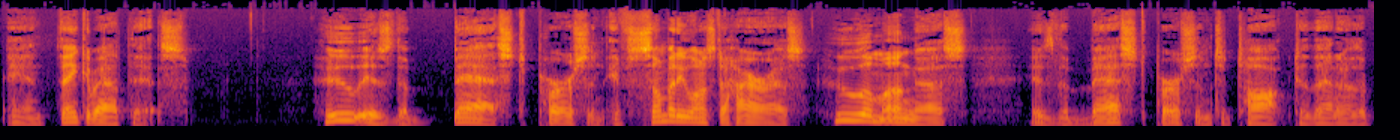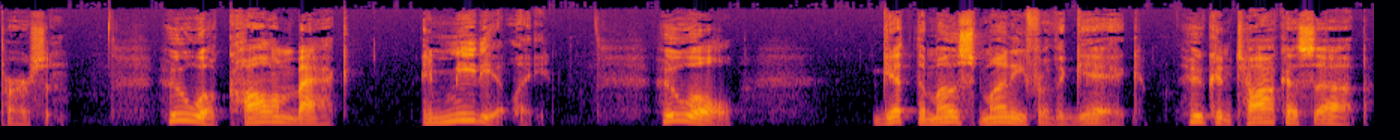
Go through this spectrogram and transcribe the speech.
and think about this. Who is the best person? If somebody wants to hire us, who among us is the best person to talk to that other person? Who will call them back immediately? Who will get the most money for the gig, who can talk us up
